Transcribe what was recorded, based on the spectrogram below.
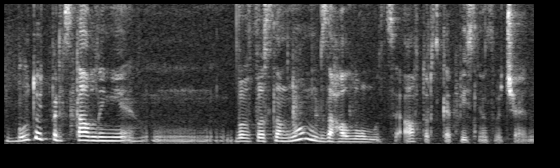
Будуть представлені в в основному загалом це авторська пісня, звичайно.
